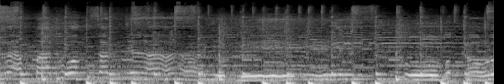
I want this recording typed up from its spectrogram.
กลับมาทวงสัญญาอีกทีผู้พบเขาโล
